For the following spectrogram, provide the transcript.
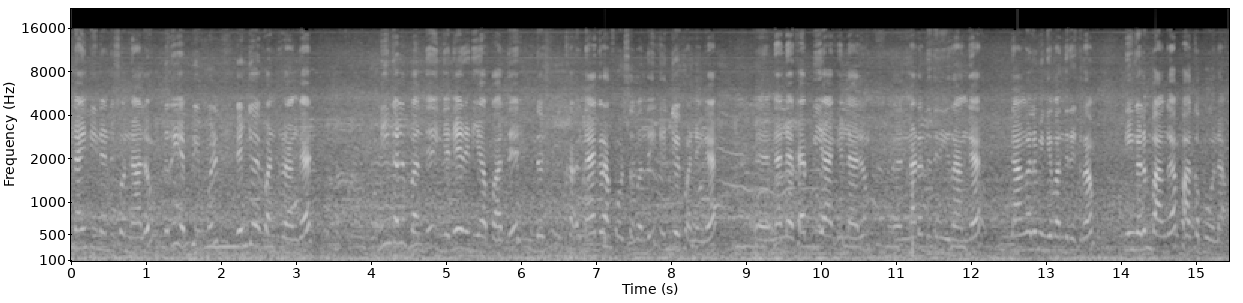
கோவிட் நைன்டீன் என்று சொன்னாலும் நிறைய பீப்புள் என்ஜாய் பண்ணுறாங்க நீங்களும் வந்து இங்கே நேரடியாக பார்த்து இந்த நேக்ரா ஃபோர்ஸை வந்து என்ஜாய் பண்ணுங்கள் நல்ல ஹாப்பியாக எல்லோரும் நடந்து திரிகிறாங்க நாங்களும் இங்கே வந்திருக்கிறோம். நீங்களும் வாங்க பார்க்க போகலாம்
